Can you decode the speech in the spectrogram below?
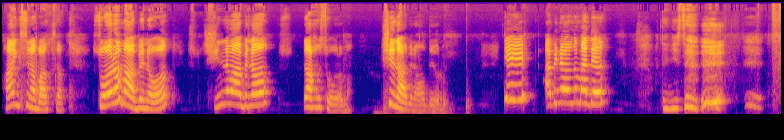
Hangisine baksam. Sonra mı abone ol? Şimdi mi abone ol? Daha sonra mı? Şimdi abone ol diyorum. Tip. Abone oldum hadi. Hadi neyse.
